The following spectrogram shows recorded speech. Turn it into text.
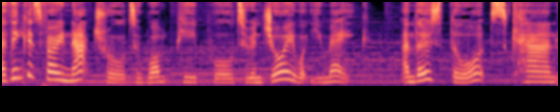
I think it's very natural to want people to enjoy what you make, and those thoughts can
